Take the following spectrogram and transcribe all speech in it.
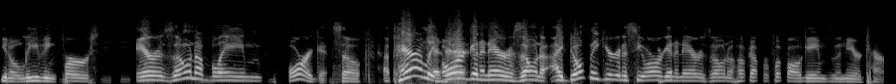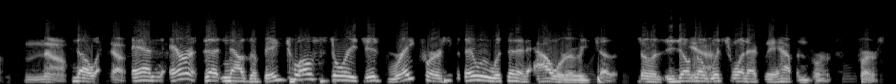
you know, leaving first. Arizona blames Oregon. So apparently, And- Oregon and Arizona, I don't think you're going to see Oregon and Arizona hook up for football games in the near term. No. No, No. and Ari- now the Big 12 story did break first, but they were within an hour of each other. So you don't Yeah. know which one actually happened first. first.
